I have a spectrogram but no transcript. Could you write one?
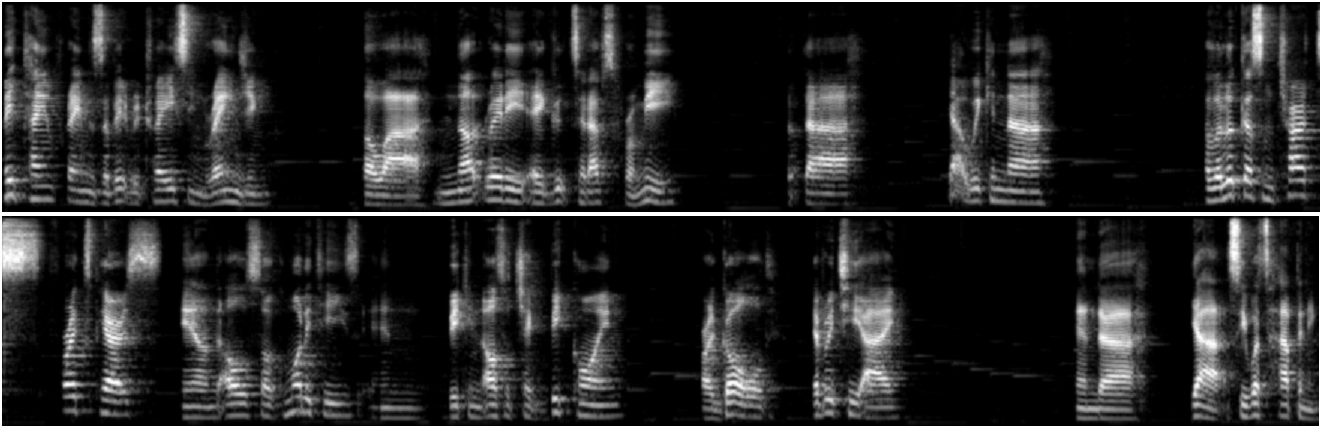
mid time frame is a bit retracing, ranging. So uh, not really a good setups for me. But uh, yeah, we can uh, have a look at some charts, forex pairs, and also commodities, and we can also check Bitcoin or gold, WTI, and uh, yeah, see what's happening.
